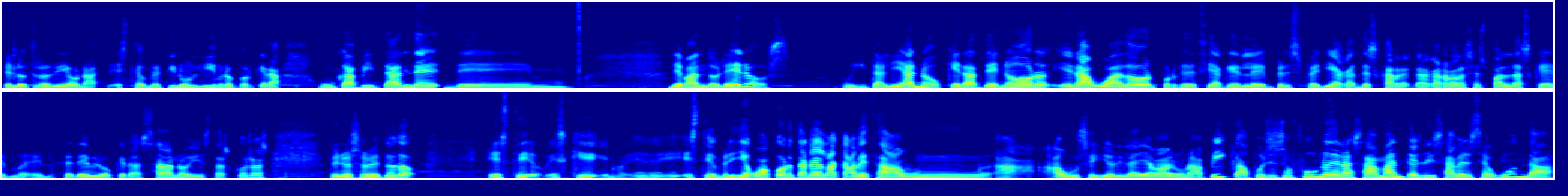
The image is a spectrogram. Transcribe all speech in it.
el otro día, una- este hombre tiene un libro, porque era un capitán de, de, bandoleros italiano, que era tenor, era aguador, porque decía que le prefería descargar, agarrar las espaldas que el cerebro, que era sano y estas cosas, pero sobre todo este, es que eh, este hombre llegó a cortarle la cabeza a un, a, a un señor y la llevaba en una pica. Pues eso fue uno de las amantes de Isabel II.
